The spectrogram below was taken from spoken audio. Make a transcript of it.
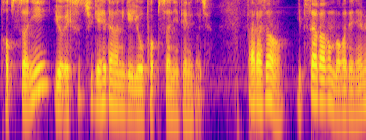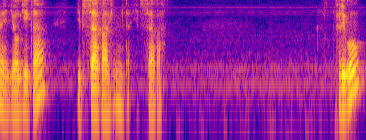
법선이 요 x축에 해당하는 게 요 법선이 되는 거죠. 따라서 입사각은 뭐가 되냐면 여기가 입사각입니다. 입사각. 그리고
